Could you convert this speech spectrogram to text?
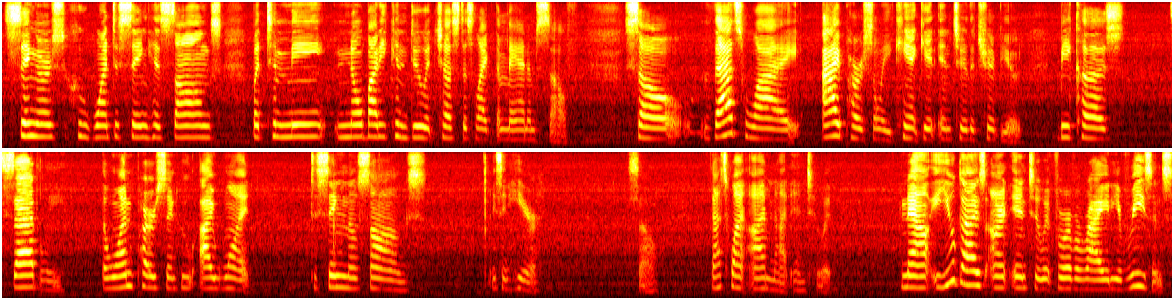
singers who want to sing his songs, but to me, nobody can do it justice like the man himself. So that's why I personally can't get into the tribute because sadly, the one person who I want to sing those songs isn't here. So that's why I'm not into it. Now, you guys aren't into it for a variety of reasons.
